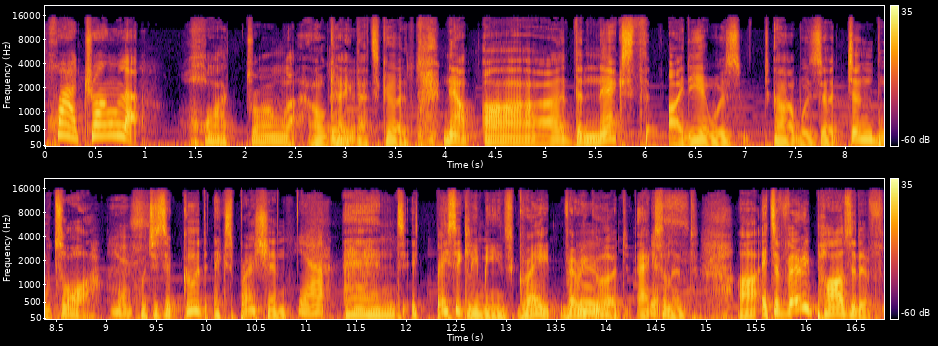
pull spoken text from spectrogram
化妆了。化妆了. Okay, Mm. that's good. Now, uh, the next idea was uh, was uh, 真不错, Yes. which is a good expression. Yeah. And it basically means great, very good, excellent. Uh, it's a very positive,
